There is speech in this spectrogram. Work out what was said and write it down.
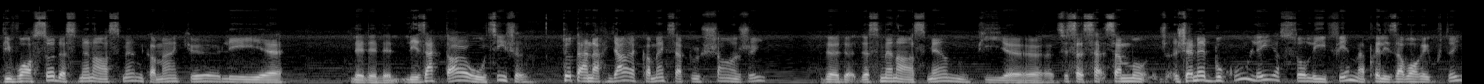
Puis voir ça de semaine en semaine, comment que les les, les, les acteurs aussi, tout en arrière, comment que ça peut changer de, semaine en semaine. Puis, euh, ça, ça, ça j'aimais beaucoup lire sur les films après les avoir écoutés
